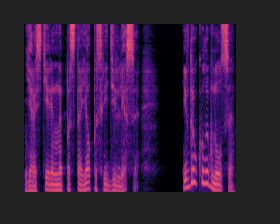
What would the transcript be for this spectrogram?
Я растерянно постоял посреди леса и вдруг улыбнулся.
